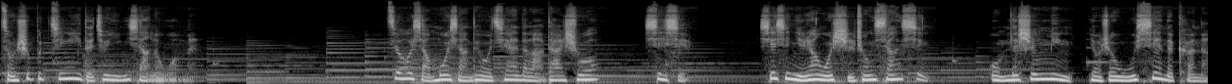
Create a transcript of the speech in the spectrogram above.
总是不经意的就影响了我们。最后，小莫想对我亲爱的老大说：谢谢，谢谢你让我始终相信，我们的生命有着无限的可能。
